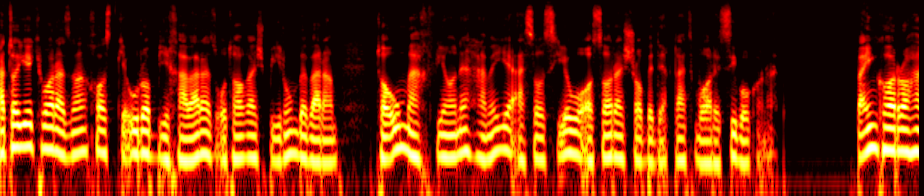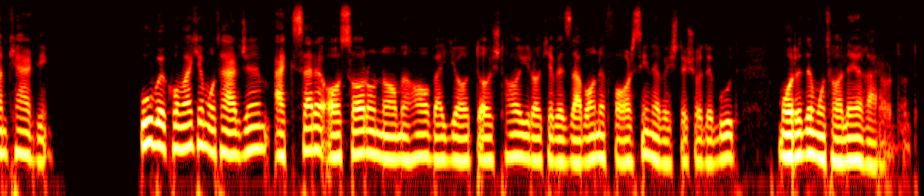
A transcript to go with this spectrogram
حتی یک بار از من خواست که او را بیخبر از اتاقش بیرون ببرم تا او مخفیانه همه اساسیه و آثارش را به دقت وارسی بکند. و این کار را هم کردیم. او به کمک مترجم اکثر آثار و نامه ها و یادداشت هایی را که به زبان فارسی نوشته شده بود مورد مطالعه قرار داد.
